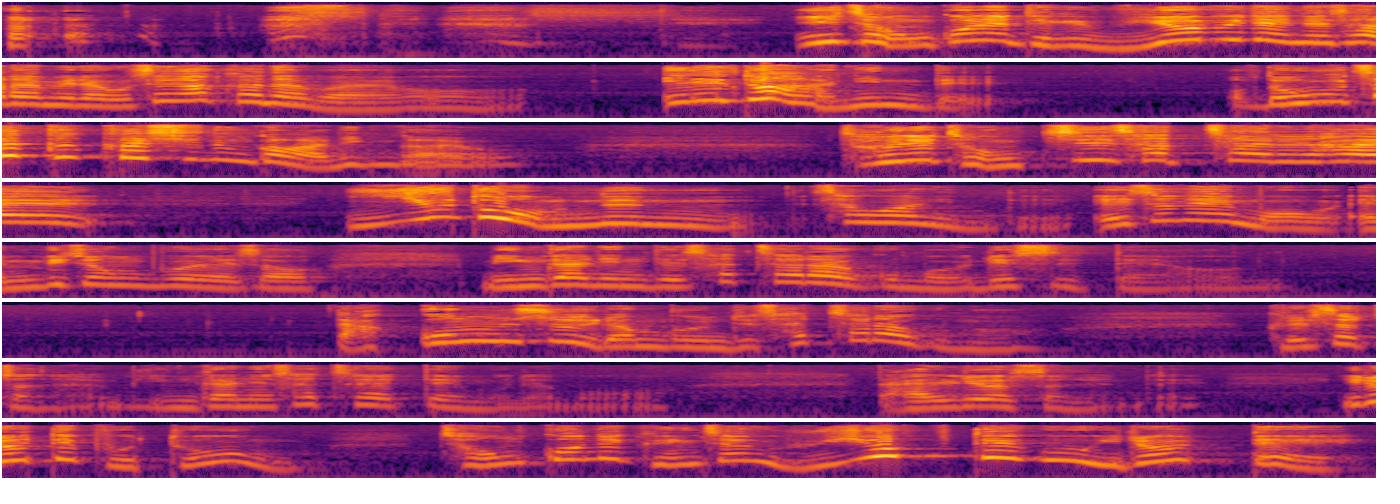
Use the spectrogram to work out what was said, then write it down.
이 정권에 되게 위협이 되는 사람이라고 생각하나 봐요. 일도 아닌데. 어, 너무 착각하시는 거 아닌가요? 전혀 정치 사찰을 할 이유도 없는 상황인데. 예전에 뭐 MB 정부에서 민간인들 사찰하고 뭐 이랬을 때요. 낙곰수 이런 분들 사찰하고 뭐 그랬었잖아요. 민간인 사찰 때문에 뭐 난리였었는데. 이럴 때 보통 정권에 굉장히 위협되고 이럴 때,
